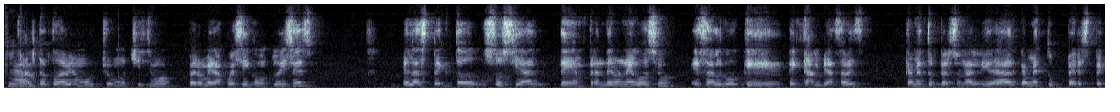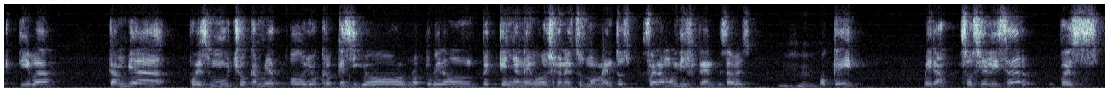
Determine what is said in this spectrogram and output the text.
falta todavía mucho, muchísimo, pero mira, pues sí, como tú dices, el aspecto social de emprender un negocio es algo que te cambia, ¿sabes? Cambia tu personalidad, cambia tu perspectiva, cambia pues mucho, cambia todo. Yo creo que si yo no tuviera un pequeño negocio en estos momentos, fuera muy diferente, ¿sabes? Ok, mira, socializar pues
